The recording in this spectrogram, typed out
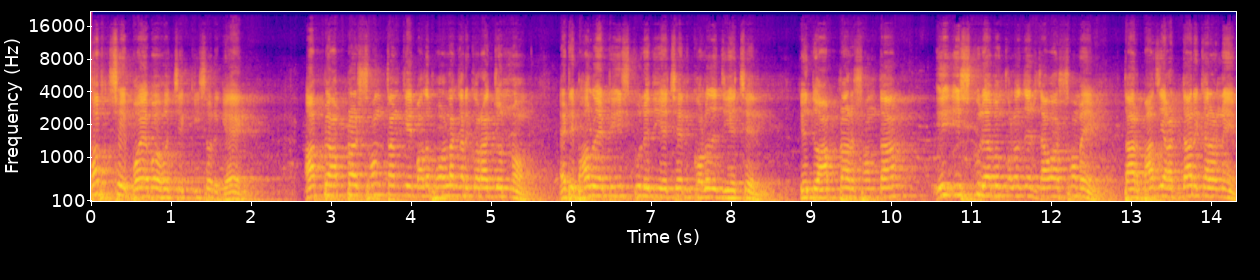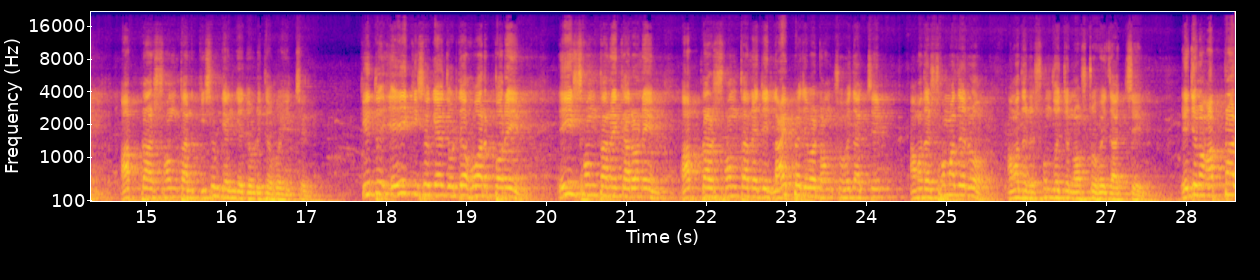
সবচেয়ে ভয়াবহ হচ্ছে কিশোর গ্যাং। আপনি, আপনার সন্তানকে ভালো পড়ালেখা করার জন্য একটি ভালো একটি স্কুলে দিয়েছেন, কলেজে দিয়েছেন, কিন্তু আপনার সন্তান এই স্কুল এবং কলেজের যাওয়ার সময় তার বাজে আড্ডার কারণে আপনার সন্তান কিশোর গ্যাংকে জড়িত হয়েছেন। কিন্তু এই কিশোর গ্যাং জড়িত হওয়ার পরে এই সন্তানের কারণে আপনার সন্তানের যে লাইফটা যেভাবে ধ্বংস হয়ে যাচ্ছে, আমাদের সমাজেরও আমাদের সৌন্দর্য নষ্ট হয়ে যাচ্ছে। এই জন্য আপনার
